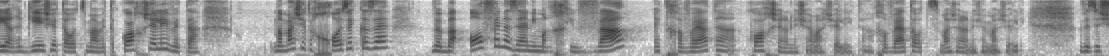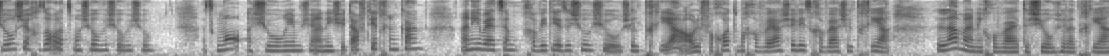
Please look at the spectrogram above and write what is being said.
ארגיש את העוצמה ואת הכוח שלי ואת ה... ממש את החוזק הזה, ובאופן הזה אני מרחיבה את חוויית הכוח של הנשמה שלי, את חוויית העוצמה של הנשמה שלי. וזה שיעור שיחזור על עצמו שוב ושוב ושוב. אז כמו השיעורים שאני שיתפתי אתכם כאן, אני בעצם חוויתי איזשהו שיעור של דחייה, או לפחות בחוויה שלי זו חוויה של דחייה. למה אני חווה את השיעור של הדחייה?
